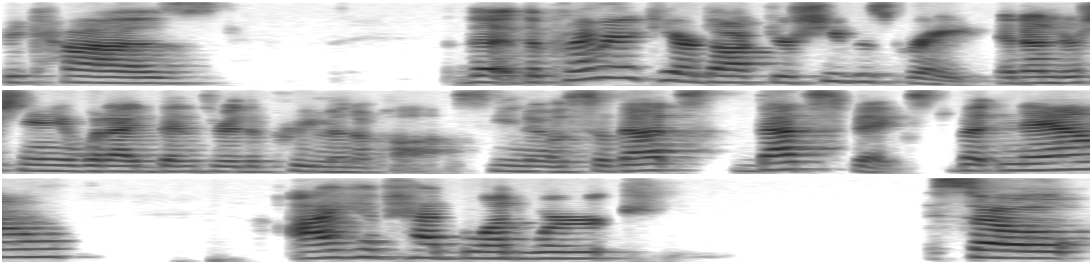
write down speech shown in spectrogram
because the the primary care doctor she was great at understanding what i'd been through the premenopause you know so that's that's fixed. But now i have had blood work. So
